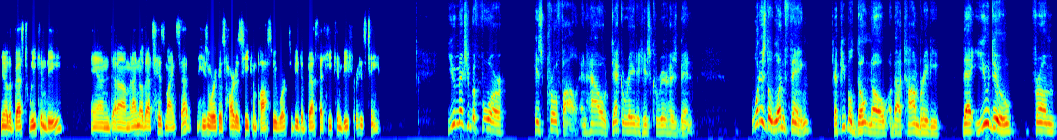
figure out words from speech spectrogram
you know, the best we can be and um, and I know that's his mindset. He's gonna work as hard as he can possibly work to be the best that he can be for his team. You mentioned before his profile and how decorated his career has been. What is the one thing that people don't know about Tom Brady that you do from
